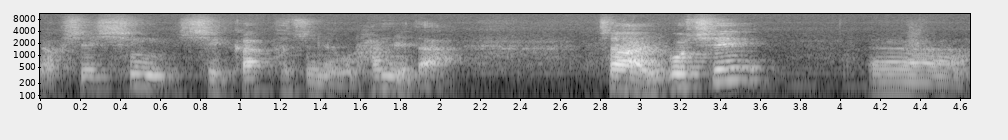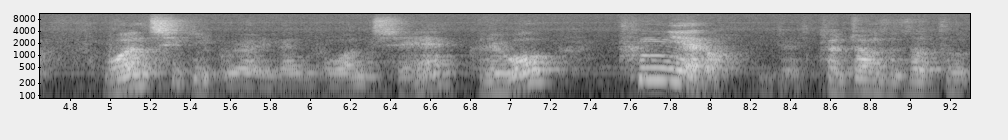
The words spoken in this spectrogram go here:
역시 신, 시가 표준액으로 합니다. 자, 이것이 어, 원칙이고요. 이건 원칙. 그리고 특례로 결정 순서 두,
